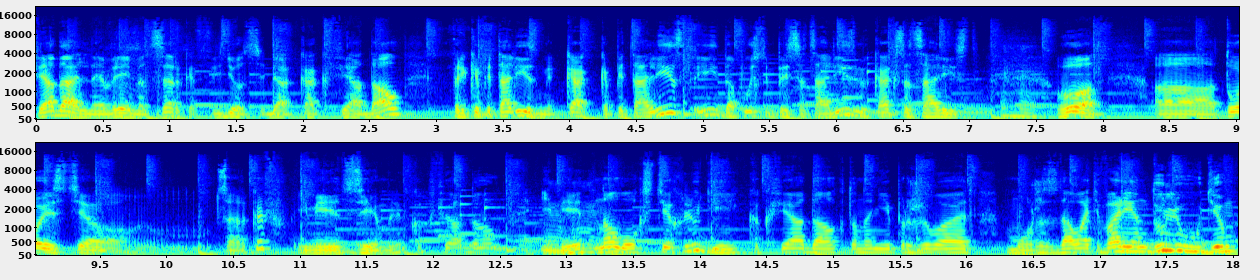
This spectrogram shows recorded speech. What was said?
Феодальное время церковь ведет себя как феодал, при капитализме как капиталист и, допустим, при социализме как социалист. Вот. А, то есть э, церковь имеет земли, как феодал, имеет налог с тех людей, как феодал, кто на ней проживает, может сдавать в аренду людям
